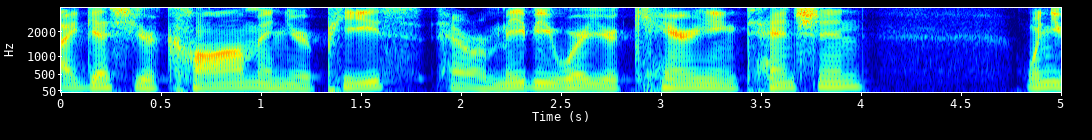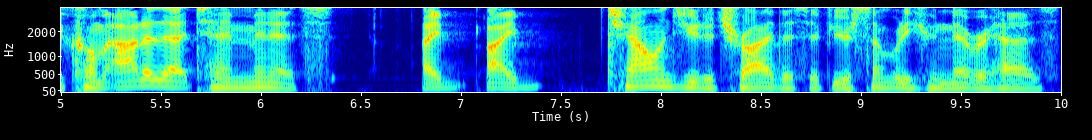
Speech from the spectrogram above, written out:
I guess, your calm and your peace, or maybe where you're carrying tension, when you come out of that 10 minutes, I, I challenge you to try this if you're somebody who never has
